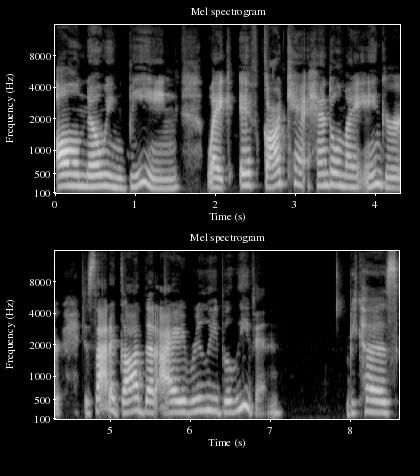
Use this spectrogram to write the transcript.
all knowing being, like, if God can't handle my anger, is that a God that I really believe in? Because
